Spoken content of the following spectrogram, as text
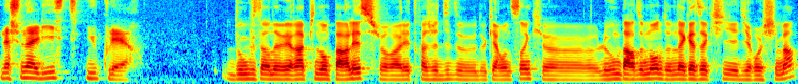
nationaliste nucléaire. Donc vous en avez rapidement parlé sur euh, les tragédies de 1945, euh, le bombardement de Nagasaki et d'Hiroshima.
